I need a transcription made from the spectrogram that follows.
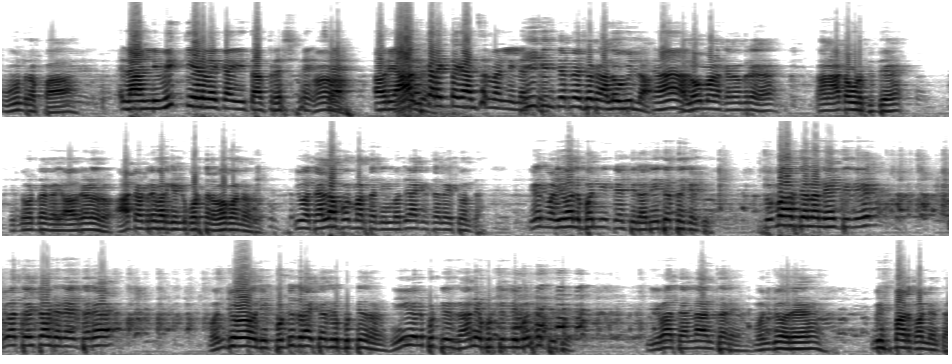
ಹ್ಞೂನ್ರಪ್ಪ ನಾನ್ ನಿಮಗ್ ಕೇಳ್ಬೇಕಾಗಿತ್ತು ಆ ಪ್ರಶ್ನೆ. ಹಾ. ಅವ್ರು ಯಾರು. ಕರೆಕ್ಟ್ ಆಗಿ ಆನ್ಸರ್ ಮಾಡ್ಲಿಲ್ಲ ಈಗಿನ ಜನರೇಷನ್ ಅಲೋ ಇಲ್ಲ. ಹಾ. ಮಾಡಕ್ ನಾನು ಆಟೋ ಹೊಡ್ತಿದ್ದೆ ಇದು ನೋಡಿದಾಗ ಅವ್ರು ಹೇಳೋರು ಆಟೋ ಡ್ರೈವರ್ಗೆ ಎಂಟು ಕೊಡ್ತಾರೆ ಹೋಗೋನವರು ಇವತ್ತೆಲ್ಲ ಫೋನ್ ಮಾಡ್ತಾರೆ ನಿಮ್ಮ ಮದುವೆ ಆಗಿ ಚೆನ್ನಾಗಿತ್ತು ಅಂತ. ಏನ್ ಮಾಡಿ ಇವಾಗ ಬನ್ನಿ ಅಂತ ಹೇಳ್ತೀರಾ? ಅದು ಇದ್ದಂತ ಕೇಳ್ತೀನಿ. ಸುಮಾರು ಜನ ಹೇಳ್ತೀನಿ. ಇವತ್ತು ಎಷ್ಟೋ ಜನ ಹೇಳ್ತಾರೆ ಮಂಜು ನೀ ಪುಟ್ಟಿದ್ರ ಆಯ್ತಾದ್ರೆ ಬಿಟ್ಟಿದ್ರ ನೀವೇನು ಬಿಟ್ಟಿದ್ರಿ ನಾನೇ ಬಿಟ್ಟಿರ್ಲಿ ಬಂದಿದ್ದೆ ಇವತ್ತೆಲ್ಲ ಅಂತಾರೆ ಮಂಜು ಅವರೇ ಮಿಸ್ ಮಾಡ್ಕೊಂಡೆ ಅಂತ.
